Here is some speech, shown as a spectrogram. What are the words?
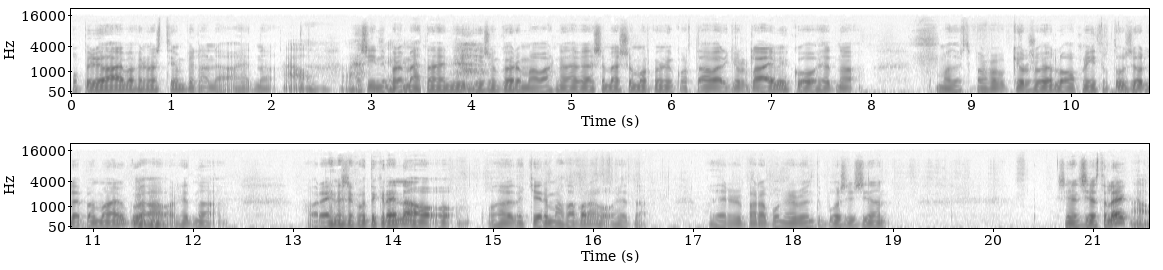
og byrjuði að æfa fyrir næst tíumbil þannig að hérna, Já. það sýnir bara metnaðin í, í þessum görum. Að vaknaði við SMS um morgunin hvort það væri ekki úr glæfing og hérna og maður þurfti bara að gera svo vel og opna íþróttúsi og hleypa um að æfingu Mhm. það var hérna það var eina sem kom til greina og, og, og það gerir maður það bara og hérna og þeir eru bara búin að undirbúa sér síðan síðan síðasta leik. Já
